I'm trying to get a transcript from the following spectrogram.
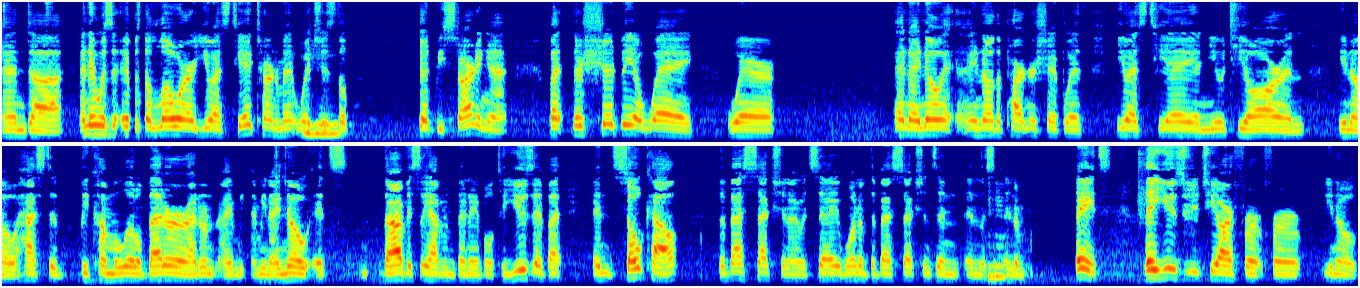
and uh, and it was it was the lower USTA tournament, which mm-hmm. is the should be starting at, but there should be a way where, and I know I know the partnership with USTA and UTR and you know has to become a little better. I don't. I, I mean I know it's they obviously haven't been able to use it, but in SoCal, the best section I would say one of the best sections in in the mm-hmm. in the states they use UTR for for you know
